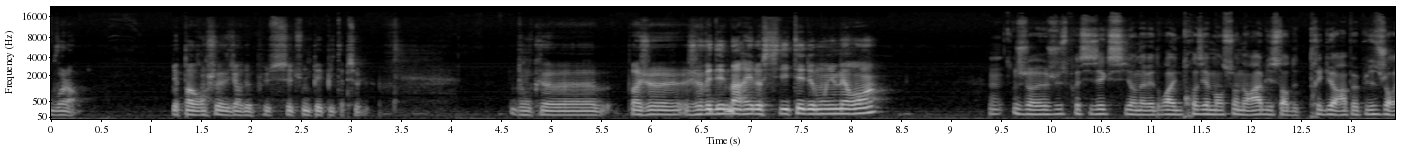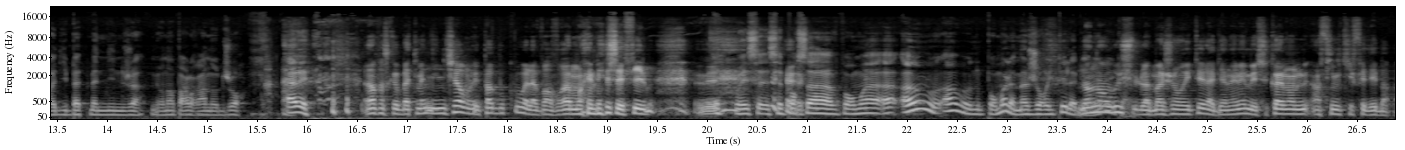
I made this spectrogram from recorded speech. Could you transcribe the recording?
Voilà. Il n'y a pas grand chose à dire de plus, c'est une pépite absolue. Donc, euh, je, je, vais démarrer l'hostilité de mon numéro 1. Hmm, j'aurais juste précisé que si on avait droit à une troisième mention honorable, histoire de trigger un peu plus, j'aurais dit Batman Ninja, mais on en parlera un autre jour. Allez Non, parce que Batman Ninja, on n'est pas beaucoup à l'avoir vraiment aimé ces films. Oui, c'est pour ça, pour moi, ah, ah, ah, pour moi, la majorité l'a bien non, aimé. Non, non, oui, la majorité l'a bien aimé, mais c'est quand même un, film qui fait débat.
